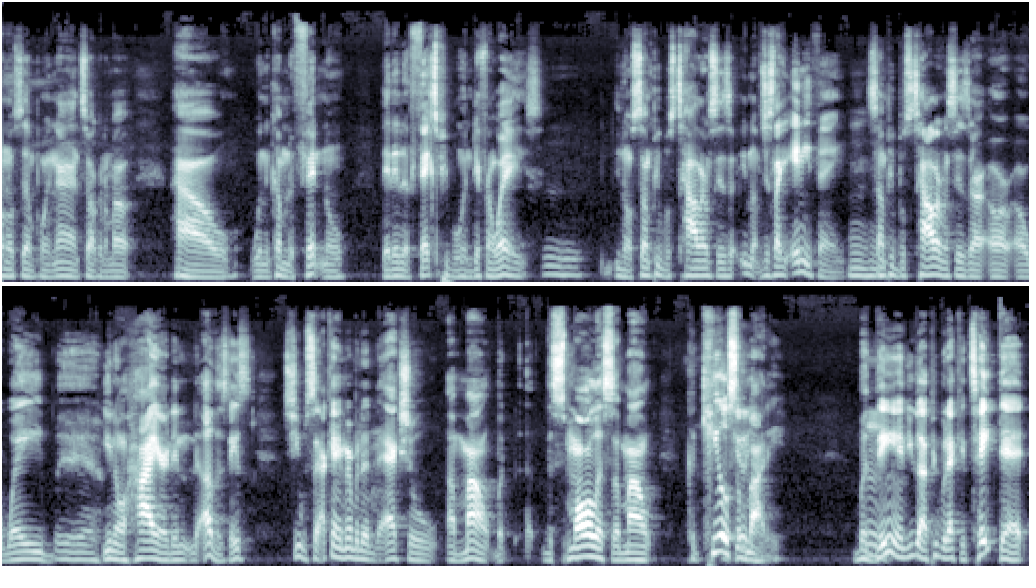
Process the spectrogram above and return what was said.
107.9 talking about how when it comes to fentanyl, that it affects people in different ways. You know, some people's tolerances, you know, just like anything, some people's tolerances are are, are way, Yeah. you know, higher than the others. They, she was, I can't remember the, actual amount, but uh, the smallest amount could kill somebody. But then you got people that can take that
